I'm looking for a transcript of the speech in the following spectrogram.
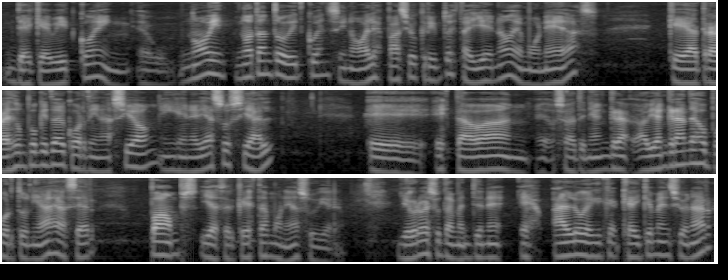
de que Bitcoin, eh, no, no tanto Bitcoin, sino el espacio cripto está lleno de monedas que a través de un poquito de coordinación, ingeniería social, eh, estaban, eh, o sea, tenían habían grandes oportunidades de hacer pumps y hacer que estas monedas subieran. Yo creo que eso también tiene, es algo que hay que, mencionar.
